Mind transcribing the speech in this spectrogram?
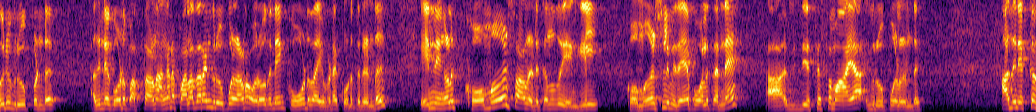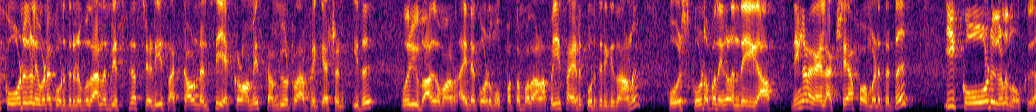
ഒരു ഗ്രൂപ്പ് ഉണ്ട്. അതിന്റെ കോഡ് പത്താണ്. അങ്ങനെ പലതരം ഗ്രൂപ്പുകളാണ് ഓരോന്നിന്റെയും കോഡ് ഇതാ ഇവിടെ കൊടുത്തിട്ടുണ്ട്. ഇനി നിങ്ങൾ കൊമേഴ്സ് ആണ് എടുക്കുന്നത് എങ്കിൽ കൊമേഴ്സിലും ഇതേപോലെ തന്നെ വ്യത്യസ്തമായ ഗ്രൂപ്പുകളുണ്ട്. അതിനൊക്കെ കോഡുകൾ ഇവിടെ കൊടുത്തിട്ടുണ്ട്. ഉദാഹരണം business studies accountancy economics computer application ഇത് ഒരു വിഭാഗമാണ്. അതിന്റെ കോഡ് മുപ്പത്തൊമ്പതാണ്. അപ്പോൾ ഈ സൈഡിൽ കൊടുത്തിരിക്കുന്നതാണ് കോഴ്സ് കോഡ് അപ്പോൾ നിങ്ങൾ എന്ത് ചെയ്യുക? നിങ്ങളുടെ കയ്യിൽ അക്ഷയ ഫോം എടുത്തിട്ട് ഈ കോഡുകൾ നോക്കുക.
